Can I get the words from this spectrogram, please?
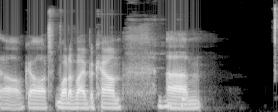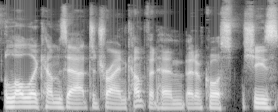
oh god what have i become? Um, lola comes out to try and comfort him but of course she's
